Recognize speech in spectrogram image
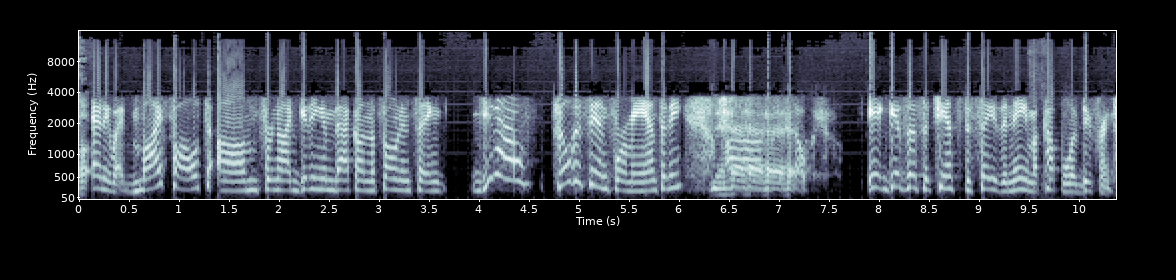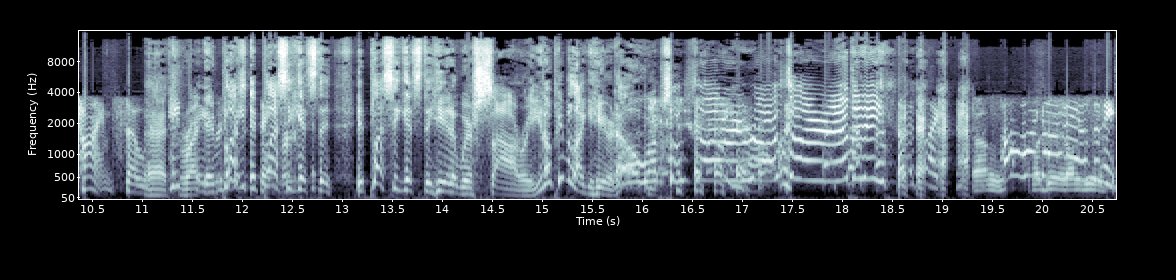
uh, anyway, my fault um, for not getting him back on the phone and saying, you know, fill this in for me, Anthony. Um, so, it gives us a chance to say the name a couple of different times. So that's right. and plus, and plus he gets to plus he gets to hear that we're sorry. You know, people like to hear it. Oh, I'm so sorry. I'm sorry, Anthony. like, oh my God, Anthony.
